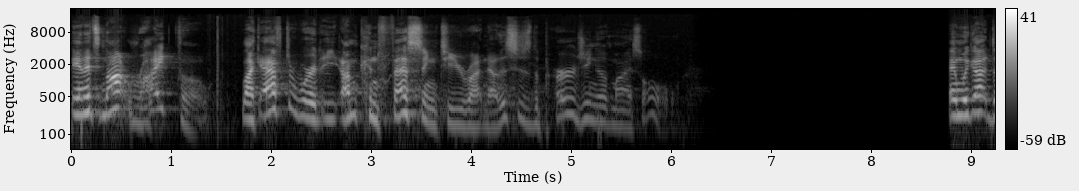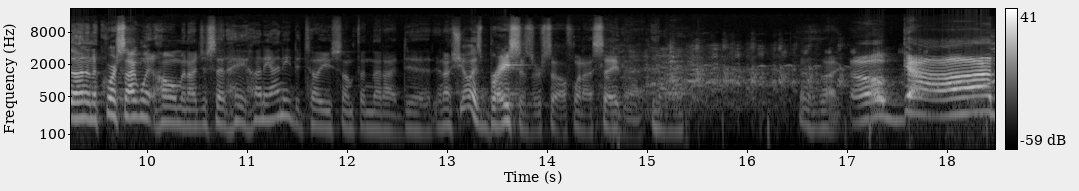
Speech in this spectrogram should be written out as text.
And it's not right, though. Like afterward, I'm confessing to you right now, this is the purging of my soul. And we got done, and of course, I went home and I just said, Hey, honey, I need to tell you something that I did. And she always braces herself when I say that, you know. I was like, Oh, God.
